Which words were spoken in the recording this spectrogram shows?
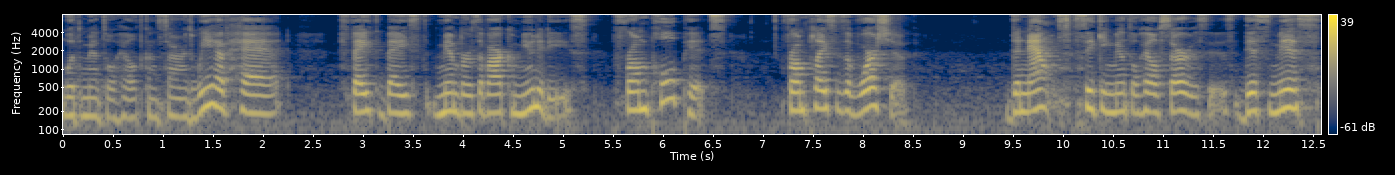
with mental health concerns. We have had faith based members of our communities from pulpits, from places of worship, denounce seeking mental health services, dismiss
